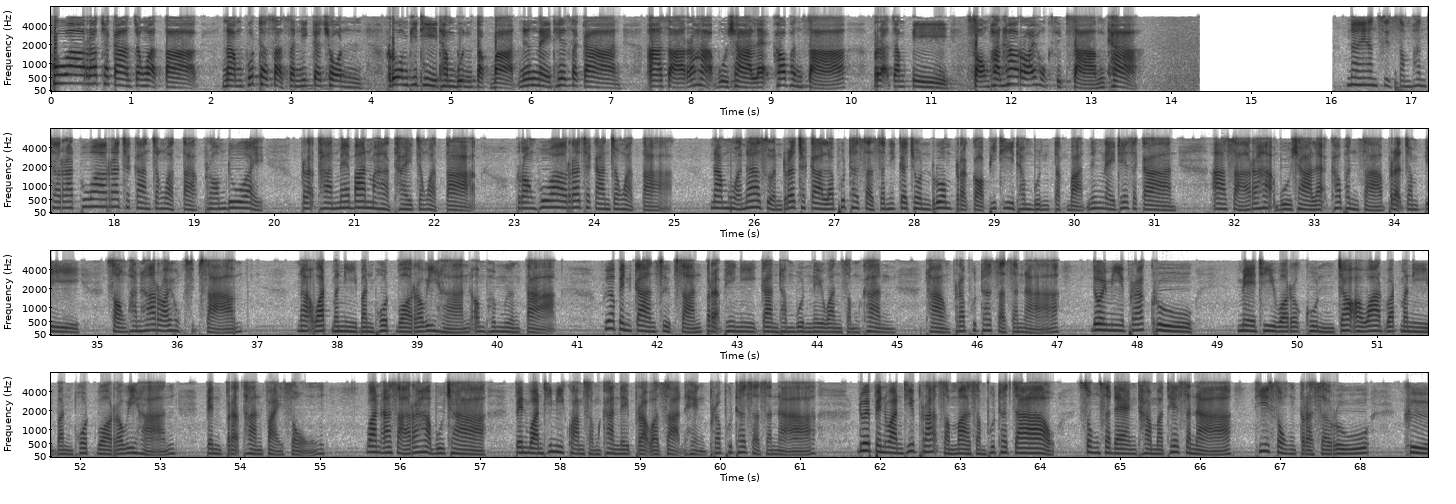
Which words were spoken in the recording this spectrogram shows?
ผู้ว่าราชการจังหวัดตากนำพุทธศาสนิกชน ร่วมพิธีทำบุญตักบาตรเนื่องในเทศกาลอาสาฬหบูชาและเข้าพรรษา ประจำปี 2563 ค่ะนายอันสิทธิสัมพันธรัฐผู้ว่าราชการจังหวัดตากพร้อมด้วย ประธานแม่บ้านมหาไทยจังหวัดตาก รองผู้ว่าราชการจังหวัดตาก นำหัวหน้าส่วนราชการและพุทธศาสนิกชนร่วมประกอบพิธีทำบุญตักบาตรเนื่องในเทศกาลอาสาฬหบูชาและเข้าพรรษาประจำปี 2563 ณ วัดมณีบรรพตวรวิหารอำเภอเมืองตาก เพื่อเป็นการสืบสารประเพณีการทำบุญในวันสำคัญ ทางพระพุทธศาสนา โดยมีพระครู เมธีวรคุณเจ้าอาวาสวัดมณีบรรพตวรวิหาร เป็นประธานฝ่ายสงฆ์ วันอาสาฬหบูชา เป็นวันที่มีความสำคัญในประวัติศาสตร์แห่งพระพุทธศาสนา ด้วยเป็นวันที่พระสัมมาสัมพุทธเจ้า ทรงแสดงธรรมเทศนาที่ทรงตรัสรู้ คือ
